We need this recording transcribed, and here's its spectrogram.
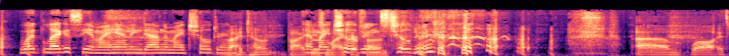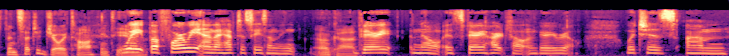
what legacy am I handing down to my children if I don't buy and my children's children? um, well, it's been such a joy talking to you. Wait, before we end, I have to say something oh God, very no, it's very heartfelt and very real, which is um,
